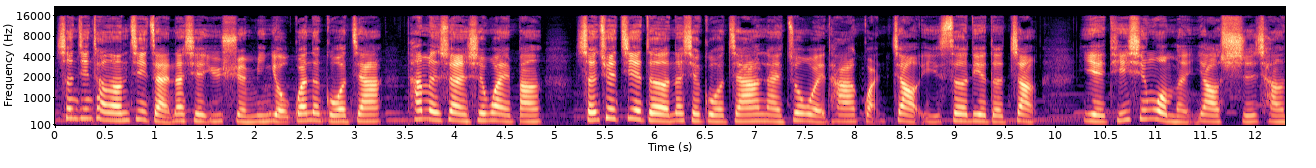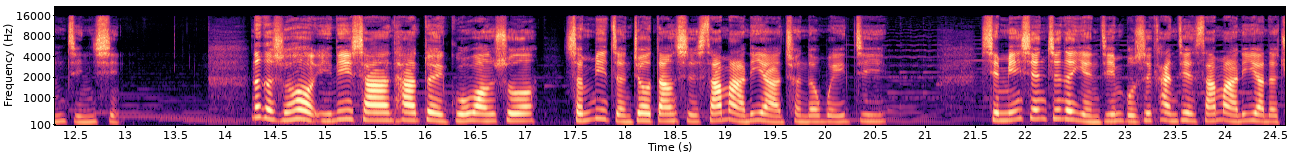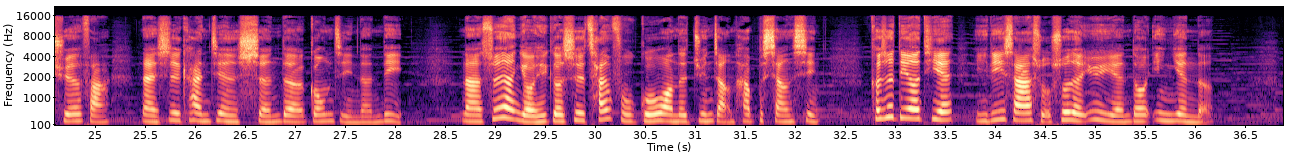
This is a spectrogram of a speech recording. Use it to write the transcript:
圣经常常记载那些与选民有关的国家，他们虽然是外邦，神却借着那些国家来作为他管教以色列的杖，也提醒我们要时常警醒。那个时候，以利沙他对国王说：“神必拯救当时撒玛利亚城的危机。”显明先知的眼睛不是看见撒玛利亚的缺乏，乃是看见神的供给能力。那虽然有一个是搀扶国王的军长，他不相信，可是第二天以利沙所说的预言都应验了，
